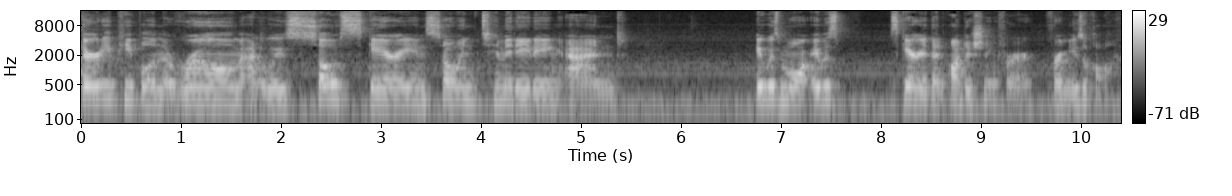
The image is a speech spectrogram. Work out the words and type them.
30 people in the room and it was so scary and so intimidating and it was more it was scarier than auditioning for for a musical.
